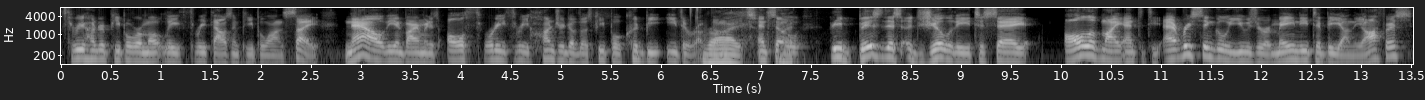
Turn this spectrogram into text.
300 people remotely, 3,000 people on site. Now the environment is all 3,300 of those people could be either of right. them. And so right. the business agility to say all of my entity, every single user may need to be on the office,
